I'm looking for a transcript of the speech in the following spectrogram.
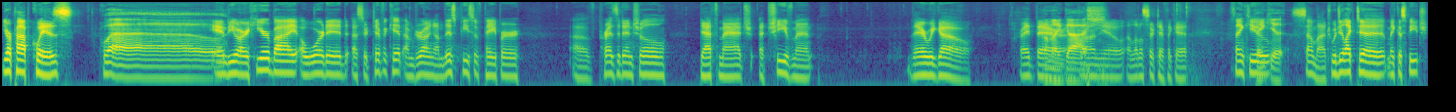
your pop quiz. Wow. And you are hereby awarded a certificate. I'm drawing on this piece of paper of presidential deathmatch achievement. There we go. Right there. Oh my gosh. drawing you a little certificate. Thank you, Thank you. so much. Would you like to make a speech?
